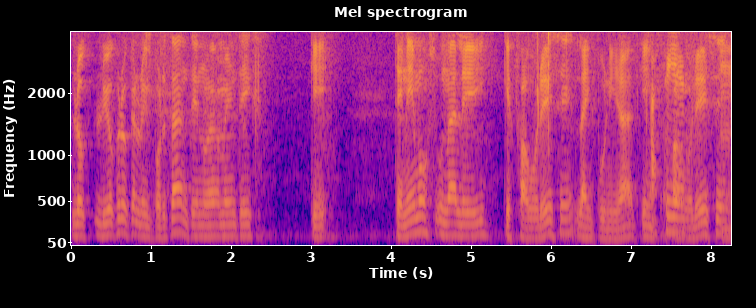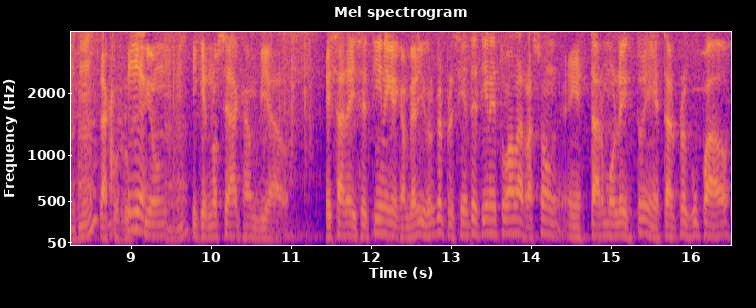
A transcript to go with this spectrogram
yo creo que lo importante nuevamente es que tenemos una ley que favorece la impunidad, que favorece la corrupción y que no se ha cambiado. Esa ley se tiene que cambiar. Yo creo que el presidente tiene toda la razón en estar molesto, en estar preocupado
